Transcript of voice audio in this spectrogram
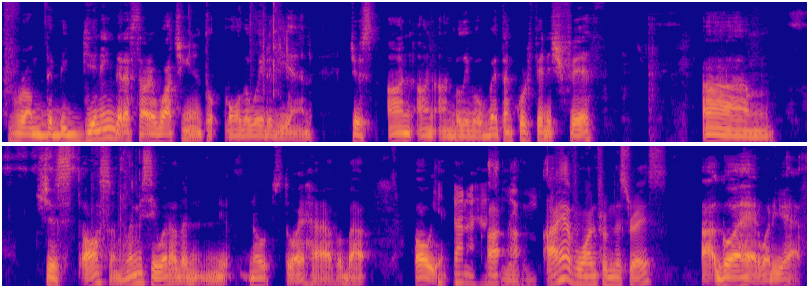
from the beginning that I started watching it until all the way to the end just un, un unbelievable. Betancourt finished fifth. Um, just awesome. Let me see what other n- notes do I have about. Oh yeah, Quintana Uh. I have one from this race. Uh, go ahead. What do you have?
